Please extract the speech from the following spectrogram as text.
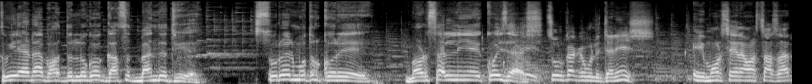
তুই একটা ভদ্রলোক গাছত বাঁধে থুয়ে সুরের মতন করে। মোটরসাইকেল নিয়ে কই যাস? এই চোর কাকে বলি জানিস? এই মোটরসাইকেল আমার চাচার।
